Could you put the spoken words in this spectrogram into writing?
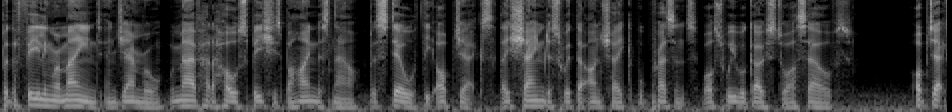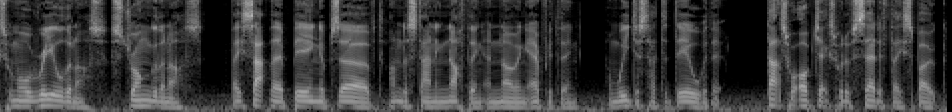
But the feeling remained in general. We may have had a whole species behind us now, but still, the objects, they shamed us with their unshakable presence, whilst we were ghosts to ourselves. Objects were more real than us, stronger than us. They sat there being observed, understanding nothing and knowing everything, and we just had to deal with it. That's what objects would have said if they spoke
